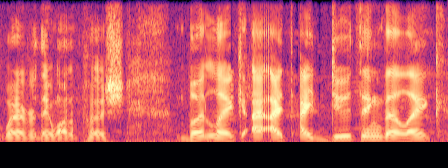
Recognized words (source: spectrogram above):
whatever they want to push, but like I, I, I do think that like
